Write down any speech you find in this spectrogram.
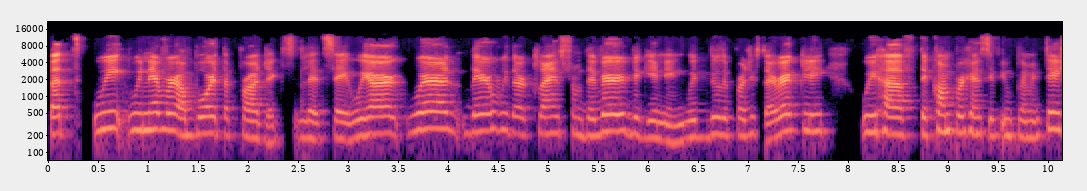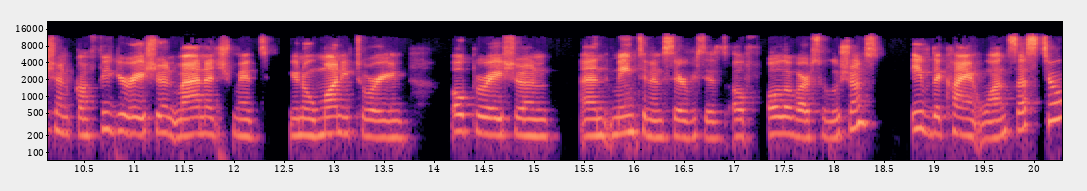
but we we never abort the projects let's say. We are we're there with our clients from the very beginning. We do the projects directly. We have the comprehensive implementation configuration management you know monitoring operation and maintenance services of all of our solutions if the client wants us to.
